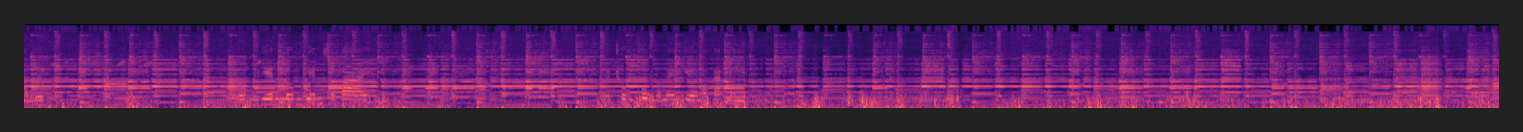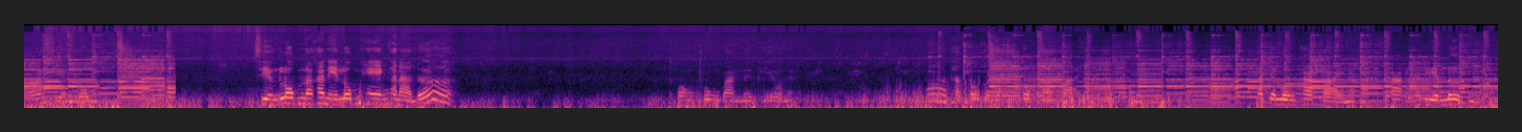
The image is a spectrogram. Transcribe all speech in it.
นาดเลย ลมเย็นลมเย็นสบายมาชมทุ่งกับแม่เกียวนะคะวันนี้เสียงลมเสียงลมนะคะนี่ลมแหงขนาดเด้อท้องทุ่งบานแม่เพียวนะถ้าตกก็จะตกตามบ่ายน่าจะลงภาคบ่ายนะคะ ภาคนักเรียนเลิกเนี่ยค่ะ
